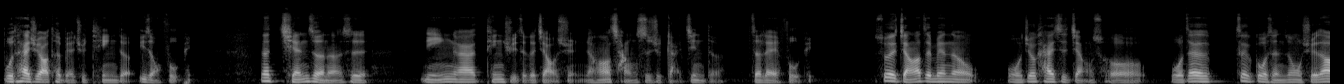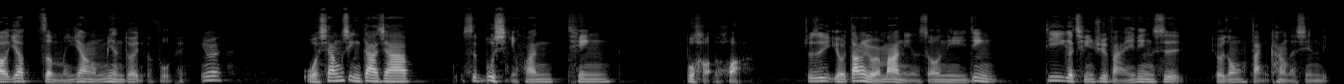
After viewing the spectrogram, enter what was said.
不太需要特别去听的一种负评，那前者呢，是你应该听取这个教训，然后尝试去改进的这类负评。所以讲到这边呢，我就开始讲说，我在这个过程中，我学到要怎么样面对你的负评，因为我相信大家是不喜欢听不好的话，就是有当有人骂你的时候，你一定第一个情绪反应一定是有一种反抗的心理，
